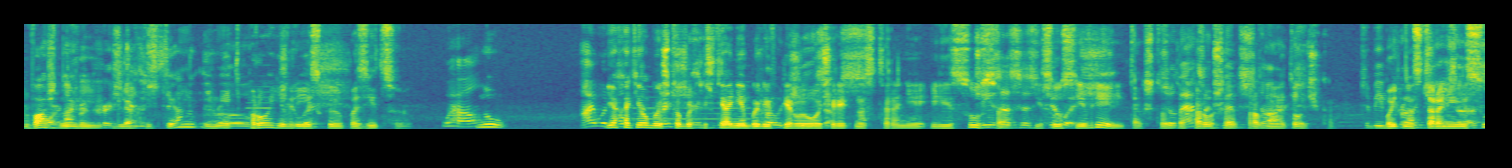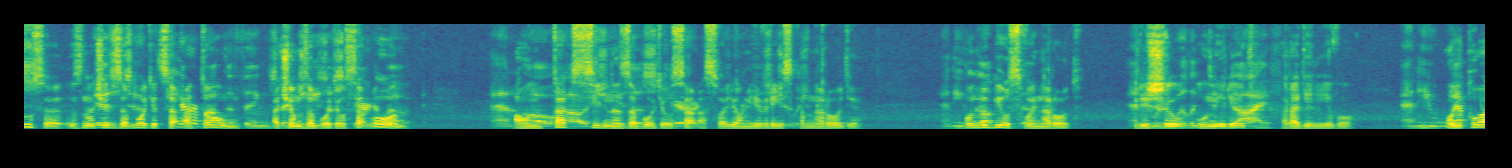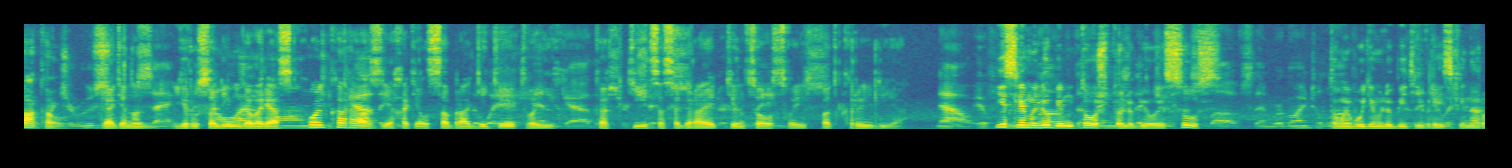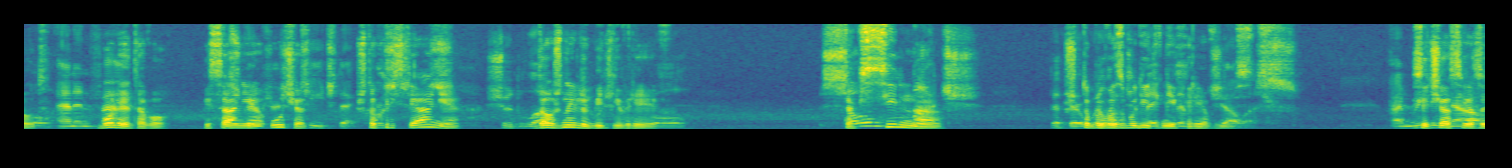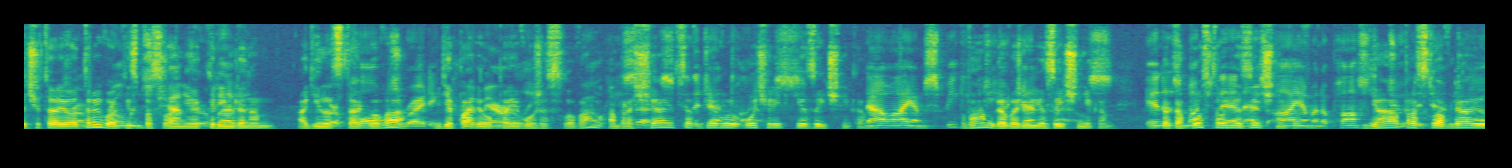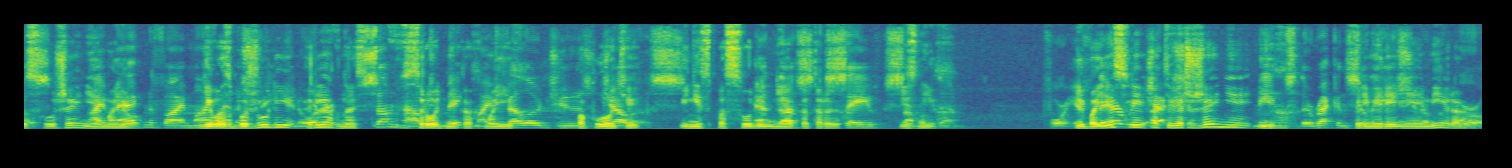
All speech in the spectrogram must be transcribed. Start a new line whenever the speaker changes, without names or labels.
Важно ли для христиан иметь проеврейскую позицию? Ну, я хотел бы, чтобы христиане были в первую очередь на стороне Иисуса. Иисус еврей, так что это хорошая отправная точка. Быть на стороне Иисуса значит заботиться о том, о чем заботился Он. А Он так сильно заботился о своем еврейском народе. Он любил свой народ, решил умереть ради него. Он плакал, глядя на Иерусалим, говоря, «Сколько раз я хотел собрать детей твоих, как птица собирает птенцов своих под крылья». Если мы любим то, что любил Иисус, то мы будем любить еврейский народ. Более того, Писания учат, что христиане должны любить евреев так сильно, чтобы возбудить в них ревность. Сейчас я зачитаю отрывок из послания к римлянам, 11 глава, где Павел, по его же словам, обращается в первую очередь к язычникам. «Вам, говорю, язычникам, как апостол язычников, я прославляю служение мое, не возбужу ли ревность в сродниках моих по плоти, и не спасу ли некоторых из них?» Ибо если отвержение их, примирение мира,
